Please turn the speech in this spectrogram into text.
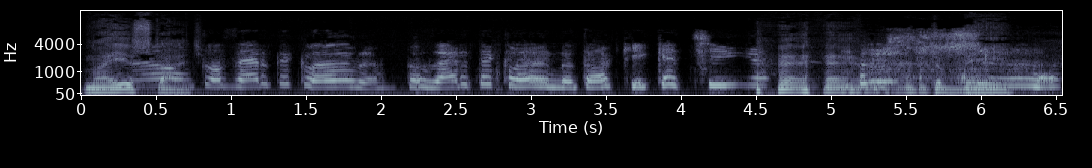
Não é isso, Não, Tati? tô zero teclando. Tô zero teclando. Tô aqui quietinha. Muito bem.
